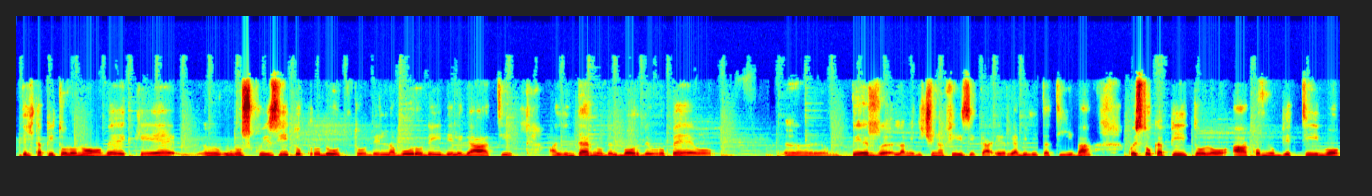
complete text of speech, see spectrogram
del capitolo 9 che è eh, uno squisito prodotto del lavoro dei delegati all'interno del board europeo eh, per la medicina fisica e riabilitativa. Questo capitolo ha come obiettivo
